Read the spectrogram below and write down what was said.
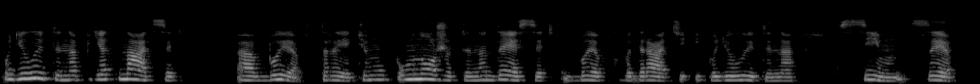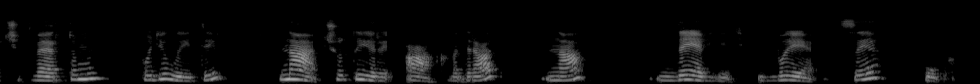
поділити на 15b в третьому, помножити на 10b в квадраті і поділити на 7c в четвертому, поділити на 4а квадрат на 9bc куб.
